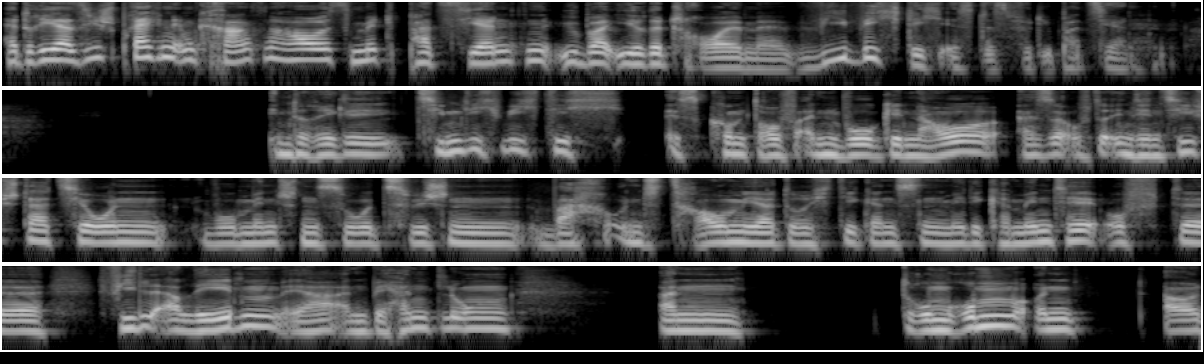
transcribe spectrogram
Herr Dreher, Sie sprechen im Krankenhaus mit Patienten über ihre Träume. Wie wichtig ist es für die Patienten? In der Regel ziemlich wichtig. Es kommt darauf an, wo genau. Also auf der Intensivstation, wo Menschen so zwischen Wach und Traum ja durch die ganzen Medikamente oft äh, viel erleben, ja, an Behandlungen, an drumrum und auch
